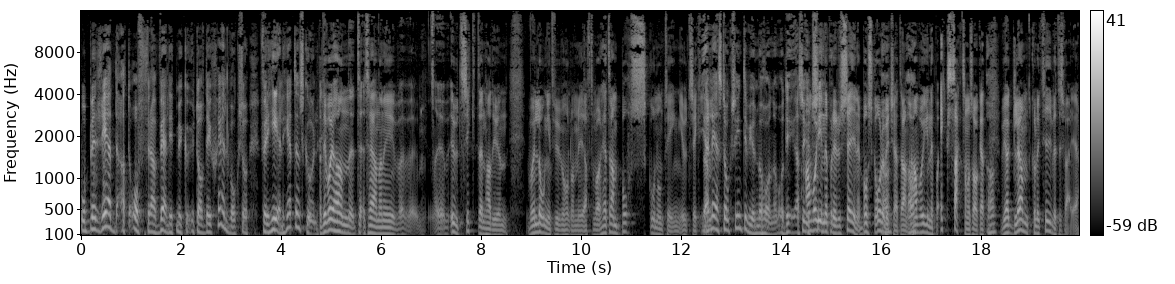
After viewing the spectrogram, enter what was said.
och beredd att offra väldigt mycket utav dig själv också för helhetens skull. Ja, Det var ju han, tränaren i eh, Utsikten hade ju en Det var en lång intervju med honom i Aftonbladet Heter han Bosko någonting i Utsikten? Jag läste också intervjun med honom. Och det, alltså Han var utsikt- inne på det du säger nu, Bosko Orovic Ja, heter han ja. Han var inne på exakt samma sak att. Vi har glömt kollektivet i Sverige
